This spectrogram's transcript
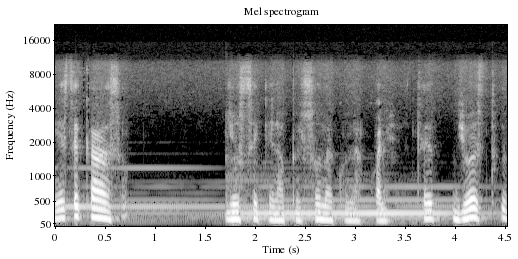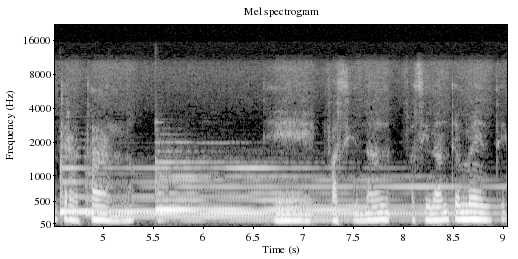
en este caso, yo sé que la persona con la cual yo estoy tratando eh, fascinantemente,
